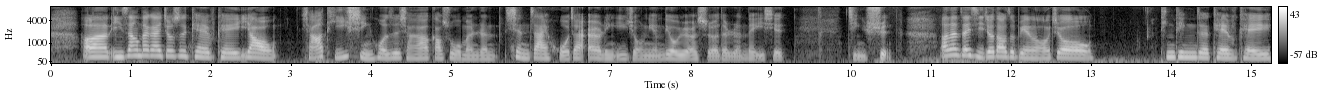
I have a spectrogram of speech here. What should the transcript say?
好了，以上大概就是 KFK 要想要提醒，或者是想要告诉我们人现在活在二零一九年六月二十二的人类一些警讯。好，那这一集就到这边喽，就听听这 KFK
